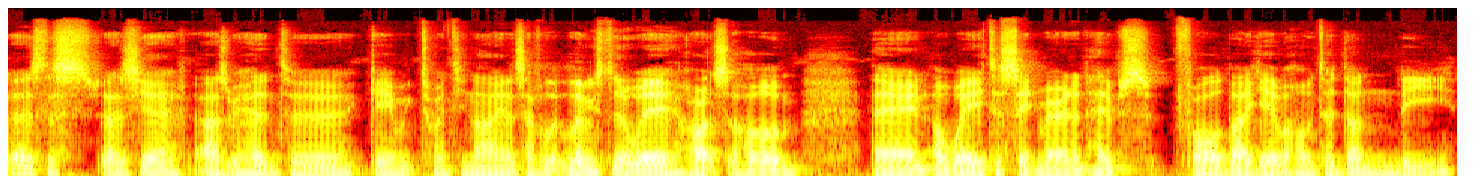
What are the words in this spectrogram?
as this as yeah as we head into game week twenty nine. Let's have a look. Livingston away, Hearts at home, then away to St Mirren and Hibs, followed by a game at home to Dundee.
